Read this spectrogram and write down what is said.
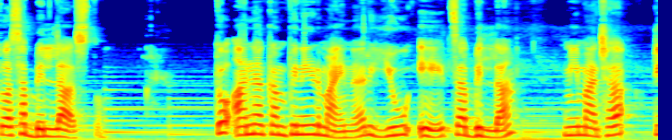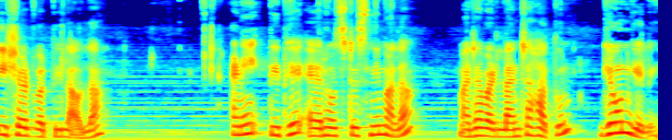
तो असा बिल्ला असतो. तो अनअकंपनीड मायनर यू एचा बिल्ला मी माझ्या टी शर्टवरती लावला आणि तिथे एअर होस्टेसनी मला माझ्या वडिलांच्या हातून घेऊन गेली.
